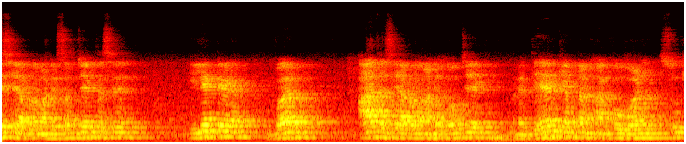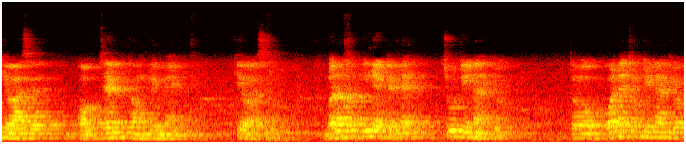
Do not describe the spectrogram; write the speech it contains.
છે, આપણા માટે સબ્જેક્ટ થશે ઇલેક્ટેડ વર્બ આ થશે આપણા માટે ઓબ્જેક્ટ અને ધેર કેપ્ટન આખો વર્ડ શું કહેવાશે? ઓબ્જેક્ટ કોમ્પ્લિમેન્ટ કહેવાશે. બરાબર? ઇલેક્ટેડ એટલે ચૂંટી નાખ્યો. તો કોને ચૂંટી નાખ્યો?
